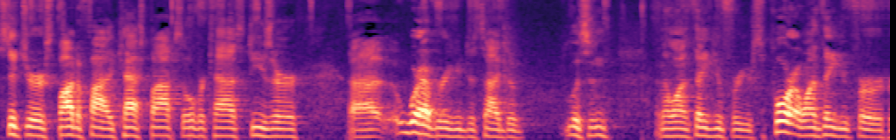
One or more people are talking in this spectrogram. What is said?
Stitcher, Spotify, Castbox, Overcast, Deezer, uh, wherever you decide to listen. And I want to thank you for your support. I want to thank you for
